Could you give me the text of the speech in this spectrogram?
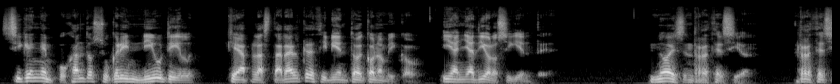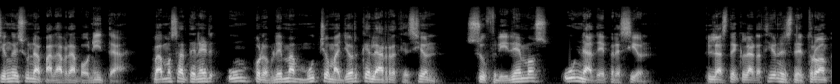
siguen empujando su Green New Deal que aplastará el crecimiento económico. Y añadió lo siguiente. No es recesión. Recesión es una palabra bonita. Vamos a tener un problema mucho mayor que la recesión, sufriremos una depresión. Las declaraciones de Trump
